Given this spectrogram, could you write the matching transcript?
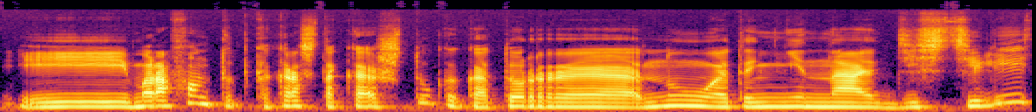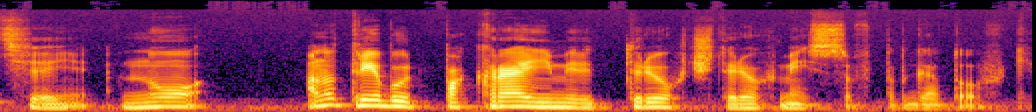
И марафон тут как раз такая штука, которая, ну, это не на десятилетие, но оно требует, по крайней мере, трех-четырех месяцев подготовки.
